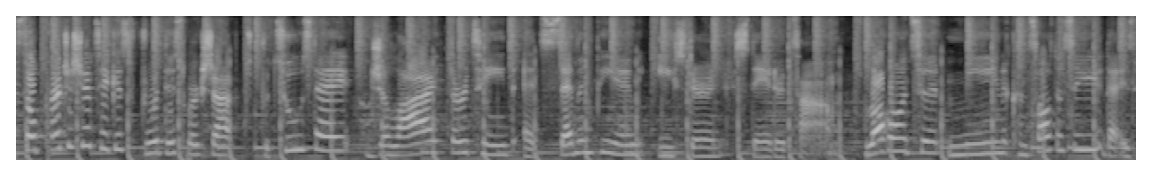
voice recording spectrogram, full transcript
So, purchase your tickets for this workshop for Tuesday, July 13th at 7 p.m. Eastern Standard Time. Log on to Mean Consultancy, that is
